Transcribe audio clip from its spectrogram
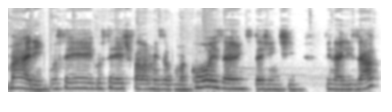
Mari, você gostaria de falar mais alguma coisa antes da gente finalizar?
